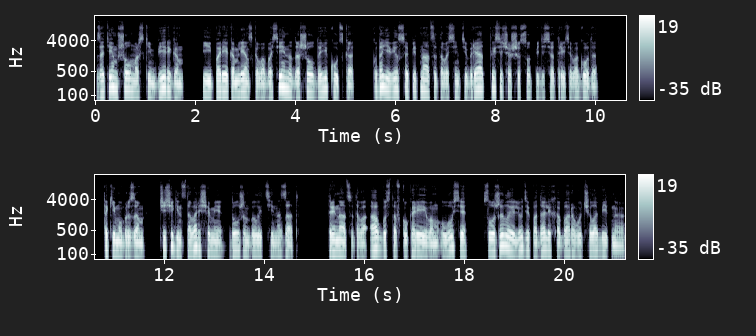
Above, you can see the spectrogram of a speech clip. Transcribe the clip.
затем шел морским берегом и по рекам Ленского бассейна дошел до Якутска, куда явился 15 сентября 1653 года. Таким образом, Чичигин с товарищами должен был идти назад. 13 августа в Кукареевом Улусе служилые люди подали Хабарову челобитную,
